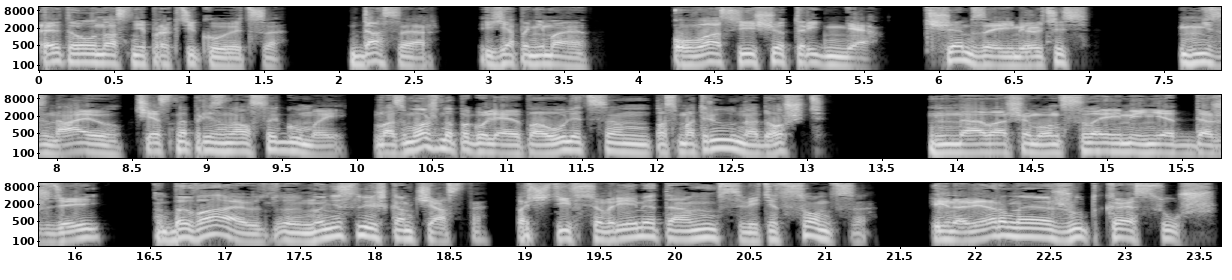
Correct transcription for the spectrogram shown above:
Это у нас не практикуется». «Да, сэр, я понимаю. У вас еще три дня. Чем займетесь?» «Не знаю», — честно признался Гумой. «Возможно, погуляю по улицам, посмотрю на дождь». «На вашем он слэме нет дождей?» «Бывают, но не слишком часто. Почти все время там светит солнце. И, наверное, жуткая сушь».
